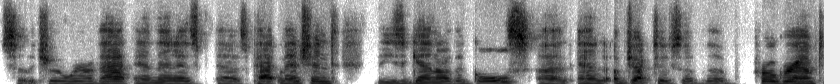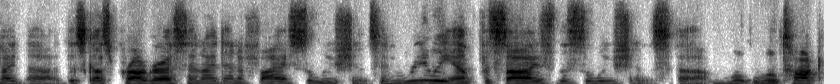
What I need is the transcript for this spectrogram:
so that you're aware of that. And then as, as Pat mentioned, these again are the goals uh, and objectives of the program to uh, discuss progress and identify solutions and really emphasize the solutions. Uh, we'll, we'll talk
